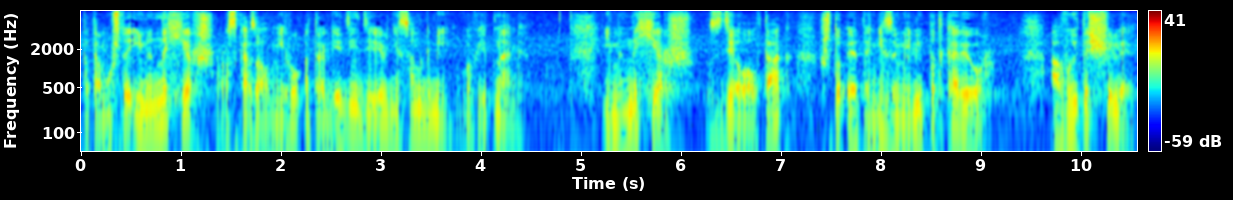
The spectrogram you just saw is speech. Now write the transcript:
Потому что именно Херш рассказал миру о трагедии деревни Сангми во Вьетнаме. Именно Херш сделал так, что это не замели под ковер, а вытащили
